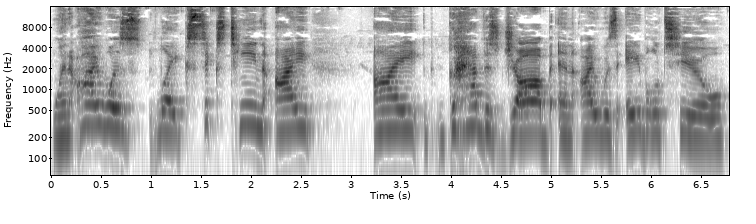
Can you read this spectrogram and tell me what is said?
when I was like 16, I I had this job and I was able to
